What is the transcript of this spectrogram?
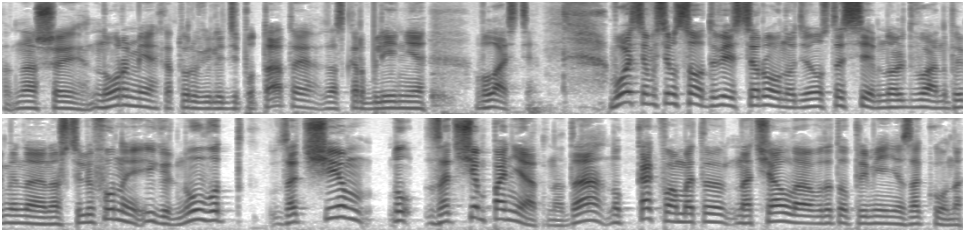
нашей норме, которую ввели депутаты за оскорбление власти. 8 800 200 ровно 9702. Напоминаю, наши телефоны. Игорь, ну вот зачем, ну зачем понятно, да? Ну как вам это начало вот этого применения закона?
